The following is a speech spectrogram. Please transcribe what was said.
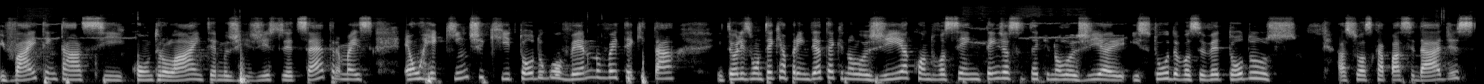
e, vai tentar se controlar em termos de registros, etc., mas é um requinte que todo governo vai ter que estar. Tá. Então, eles vão ter que aprender a tecnologia. Quando você entende essa tecnologia, estuda, você vê todas as suas capacidades.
